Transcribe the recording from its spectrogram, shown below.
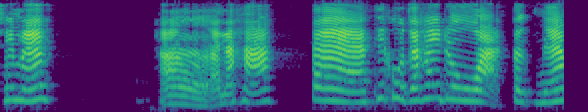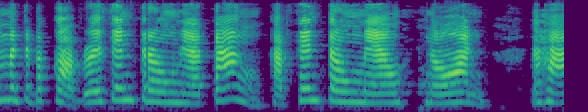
ใช่ไหมเอออันนะคะ แต่ที่ครูจะให้ดูอะ ตึกเนี้ยมันจะประกอบด้วยเส้นตรงแนวตั้งกับเส้นตรงแนวนอนนะคะ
